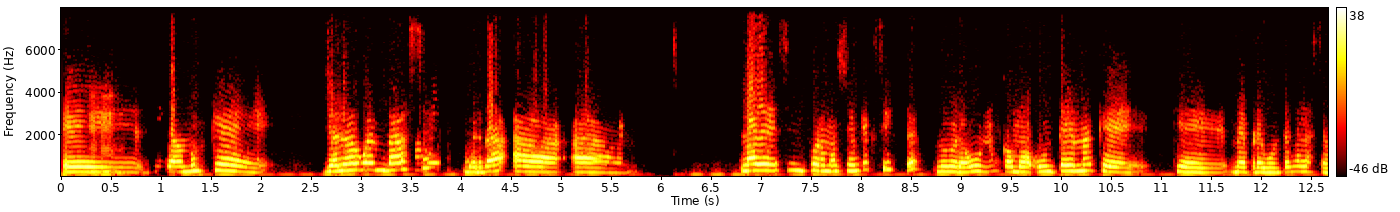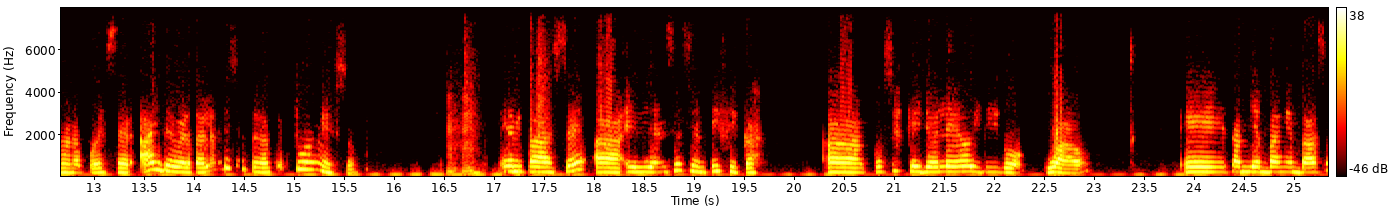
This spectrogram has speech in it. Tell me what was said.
eh, digamos que yo lo hago en base, ¿verdad? a, la desinformación que existe, número uno, como un tema que, que me preguntan en la semana puede ser, ay, ¿de verdad la fisioterapia actúa en eso? En base a evidencias científicas, a cosas que yo leo y digo, wow. Eh, también van en base,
